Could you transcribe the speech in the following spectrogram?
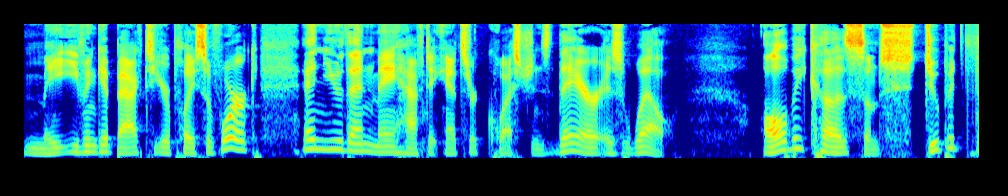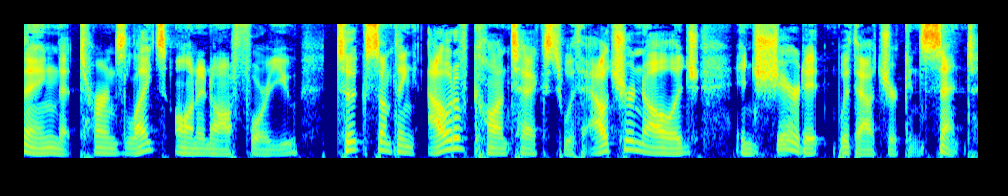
may even get back to your place of work, and you then may have to answer questions there as well. All because some stupid thing that turns lights on and off for you took something out of context without your knowledge and shared it without your consent.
